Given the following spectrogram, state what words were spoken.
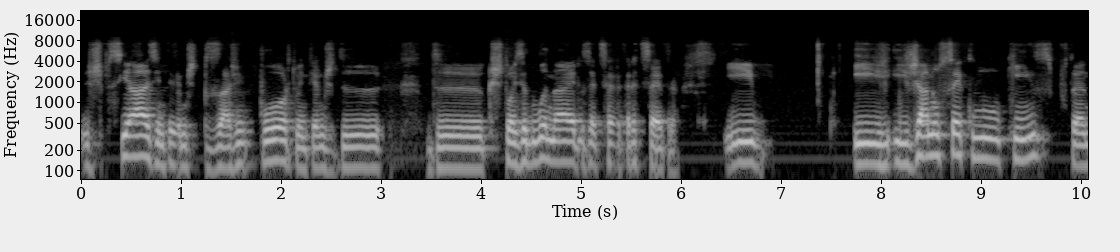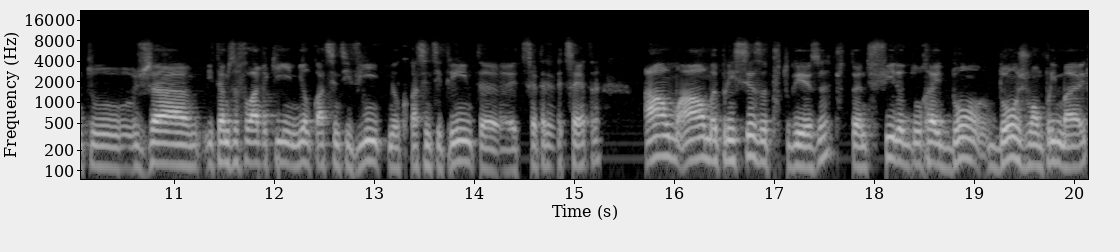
especiais em termos de pesagem de porto, em termos de, de questões aduaneiras, etc, etc. E e, e, já no século XV, portanto, já, e estamos a falar aqui em 1420, 1430, etc, etc, há uma, há uma princesa portuguesa, portanto, filha do rei Dom, Dom João I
